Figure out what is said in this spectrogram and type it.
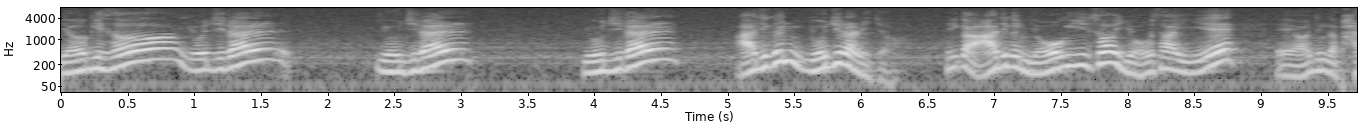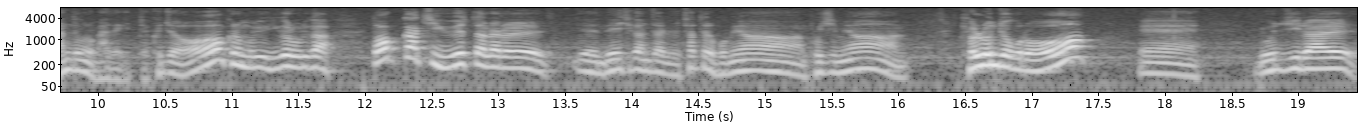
여기서 요지랄, 요지랄, 요지랄, 아직은 요지랄이죠. 그러니까 아직은 여기서 요 사이에 예, 어딘가 반등으로 봐야 되겠죠. 그죠? 그럼 이걸 우리가 똑같이 US 달러를 예, 4시간짜리 차트를 보면, 보시면, 결론적으로, 예, 요지랄,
